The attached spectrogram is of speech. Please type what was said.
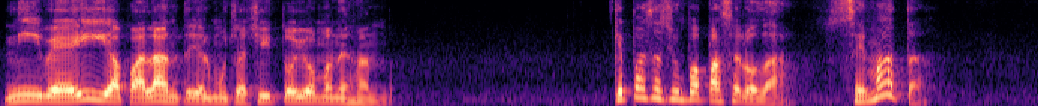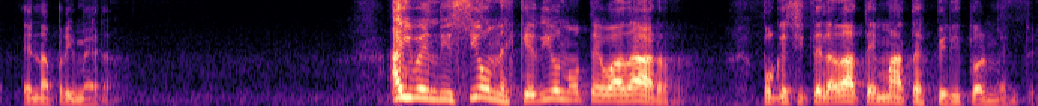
Ni veía para adelante y el muchachito iba manejando. ¿Qué pasa si un papá se lo da? Se mata en la primera. Hay bendiciones que Dios no te va a dar, porque si te la da te mata espiritualmente.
